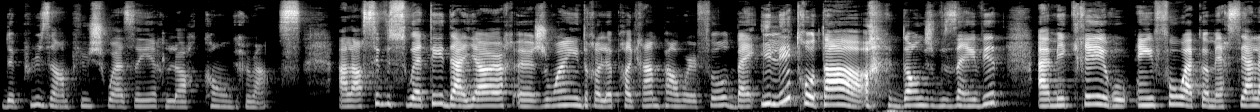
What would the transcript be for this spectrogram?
de plus en plus choisir leur congruence. Alors, si vous souhaitez d'ailleurs euh, joindre le programme Powerful, ben il est trop tard. Donc, je vous invite à m'écrire au info à commercial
